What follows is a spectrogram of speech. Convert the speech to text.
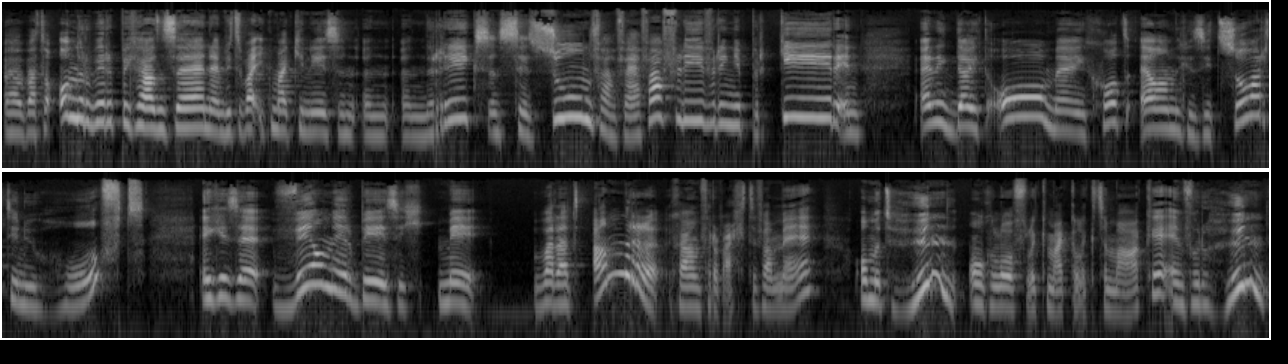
uh, wat de onderwerpen gaan zijn. En weet je wat, ik maak ineens een, een, een reeks, een seizoen van vijf afleveringen per keer. En, en ik dacht, oh mijn god, Ellen, je zit zo hard in je hoofd. En je bent veel meer bezig met wat anderen gaan verwachten van mij, om het hun ongelooflijk makkelijk te maken en voor hun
